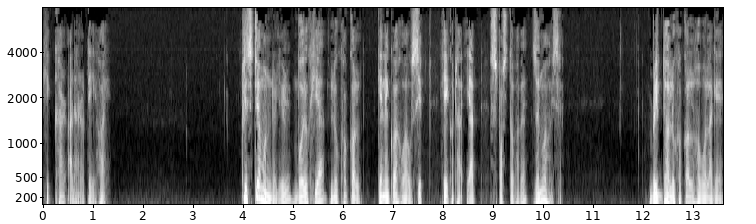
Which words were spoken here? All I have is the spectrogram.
শিক্ষাৰ আধাৰতেই হয়। খ্ৰীষ্টীয় মণ্ডলীৰ বয়সীয়া লোকসকল কেনেকুৱা হোৱা উচিত সেই কথা ইয়াত স্পষ্টভাৱে জনোৱা হৈছে। বৃদ্ধ লোকসকল হ'ব লাগে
